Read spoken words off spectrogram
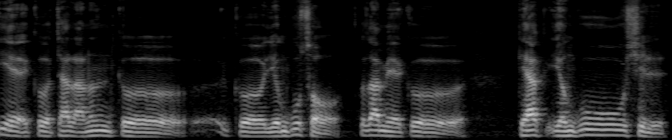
이해 그잘 아는 그그 연구소 그다음에 그 대학 연구실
